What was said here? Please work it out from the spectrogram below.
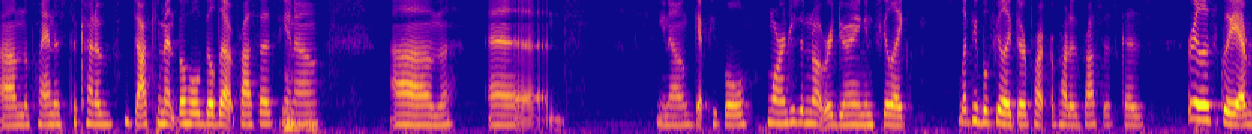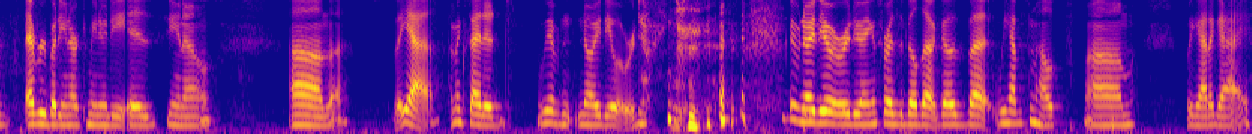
Um, the plan is to kind of document the whole build out process, you know, um, and you know, get people more interested in what we're doing and feel like let people feel like they're part, a part of the process because realistically, ev- everybody in our community is, you know. Um, but yeah, I'm excited. We have no idea what we're doing. we have no idea what we're doing as far as the build out goes, but we have some help. Um, we got a guy,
